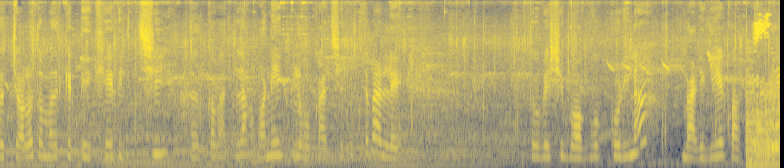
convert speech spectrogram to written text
তো চলো তোমাদেরকে দেখিয়ে দিচ্ছি, হালকা পাতলা অনেক লোক আছে, বুঝতে পারলে তো বেশি বক বক করি না, বাড়ি গিয়ে কথা হবে।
